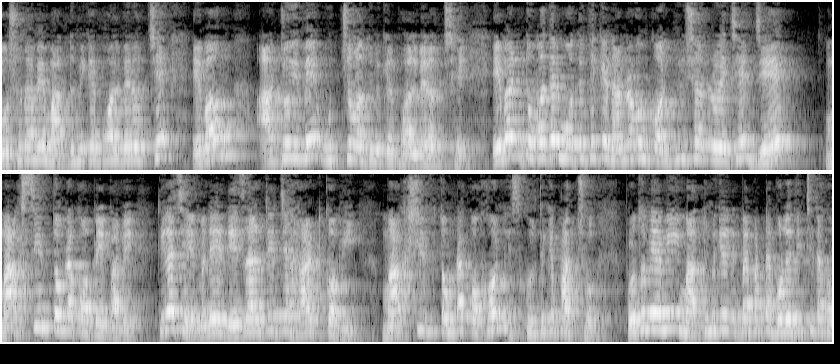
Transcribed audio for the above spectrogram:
দোসরা মে মাধ্যমিকের ফল বেরোচ্ছে এবং আটই মে উচ্চ মাধ্যমিকের ফল বেরোচ্ছে। এবার তোমাদের মধ্যে থেকে নানা রকম কনফিউশন রয়েছে যে মার্কশিট তোমরা কবে পাবে, ঠিক আছে? মানে রেজাল্টের যে হার্ড কপি মার্কশিট তোমরা কখন স্কুল থেকে পাচ্ছ? প্রথমে আমি মাধ্যমিকের ব্যাপারটা বলে দিচ্ছি। দেখো,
